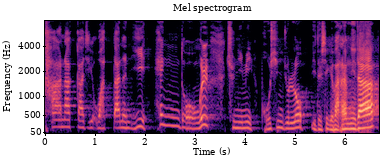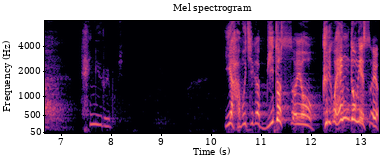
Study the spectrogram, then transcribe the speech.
가나까지 왔다는 이 행동을 주님이 보신 줄로 믿으시기 바랍니다. 행위를. 이 아버지가 믿었어요. 그리고 행동했어요.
